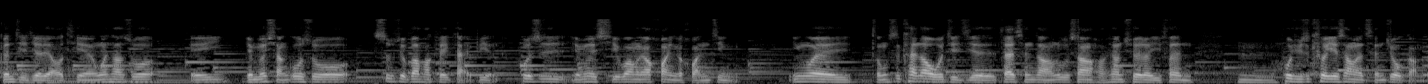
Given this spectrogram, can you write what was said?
跟姐姐聊天，问她说，诶，有没有想过说，是不是有办法可以改变，或是有没有希望要换一个环境？因为总是看到我姐姐在成长路上，好像缺了一份，嗯，或许是课业上的成就感吧。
